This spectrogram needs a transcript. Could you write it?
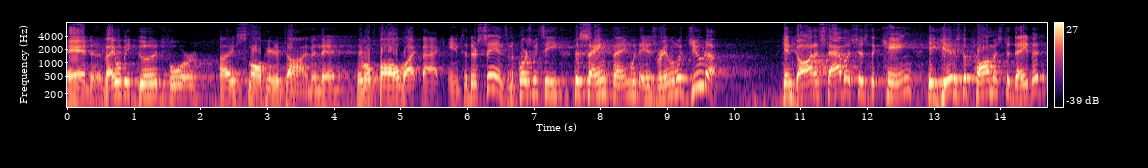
and they will be good for a small period of time, and then they will fall right back into their sins. And of course, we see the same thing with Israel and with Judah. Again, God establishes the king. He gives the promise to David,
